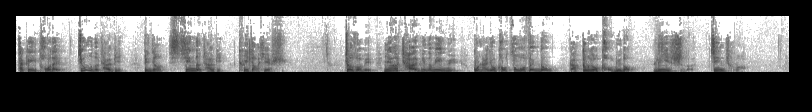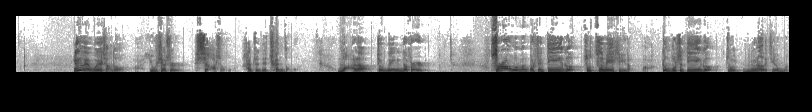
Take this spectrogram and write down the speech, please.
才可以淘汰旧的产品，并将新的产品推向现实。正所谓，一个产品的命运固然要靠自我奋斗，但更要考虑到历史的进程啊。另外，我也想到啊，有些事儿下手还是得趁早，晚了就没你的份儿。虽然我们不是第一个做自媒体的啊，更不是第一个做娱乐节目的，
